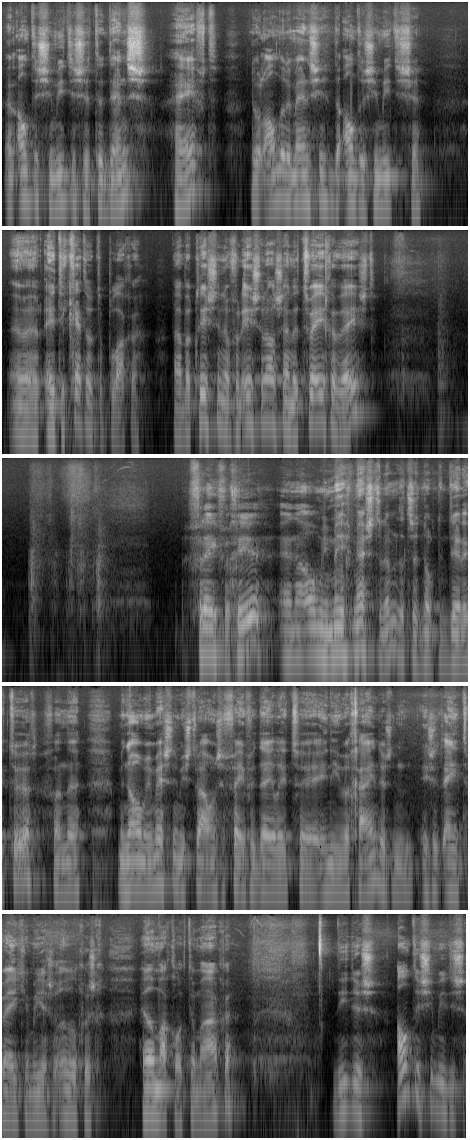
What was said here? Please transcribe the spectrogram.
een antisemitische tendens heeft door andere mensen de antisemitische eh, etiket op te plakken. Nou, bij Christenen voor Israël zijn er twee geweest. Freek Vergeer en Naomi Mestrum, dat is nog de directeur van de... Naomi Mestrum is trouwens een VVD-lid eh, in Nieuwegein, dus dan is het één, tweetje, maar is heel makkelijk te maken. Die dus, antisemitisch,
